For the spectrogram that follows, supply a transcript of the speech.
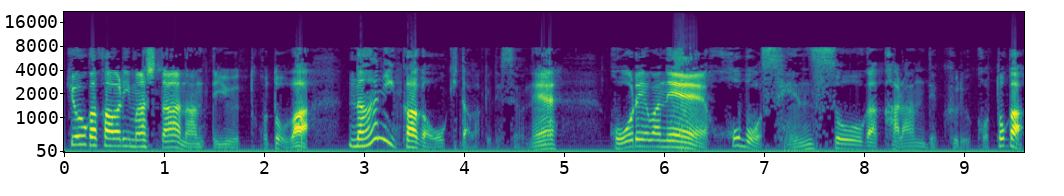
境が変わりました。なんていうことは、何かが起きたわけですよね。これはね、ほぼ戦争が絡んでくることが、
